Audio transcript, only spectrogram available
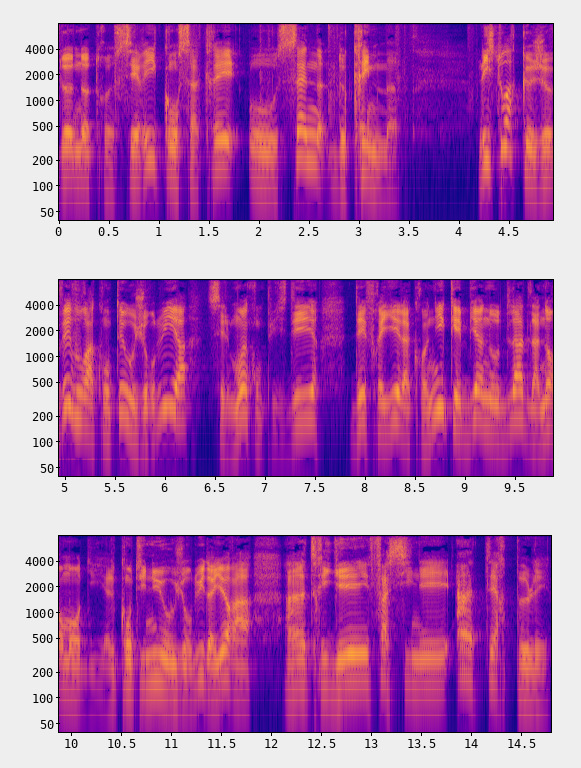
de notre série consacrée aux scènes de crime. L'histoire que je vais vous raconter aujourd'hui a, c'est le moins qu'on puisse dire, d'effrayer la chronique et bien au-delà de la Normandie. Elle continue aujourd'hui d'ailleurs à intriguer, fasciner, interpeller.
